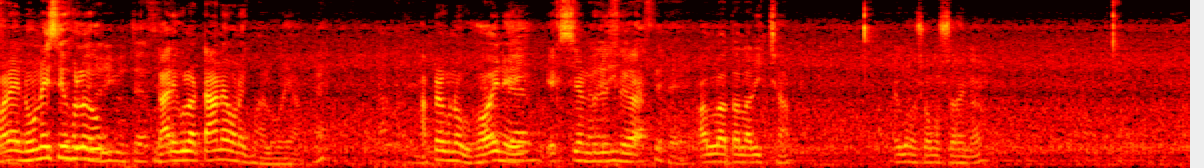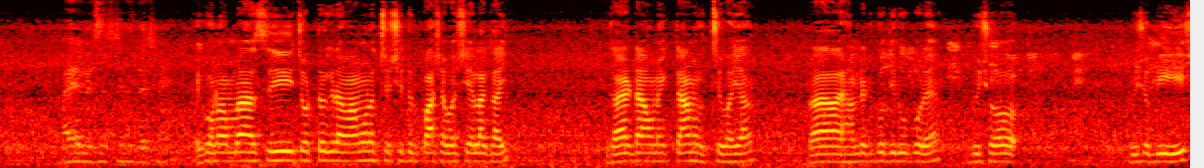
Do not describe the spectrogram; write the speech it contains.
মানে নন এসি হলেও। গাড়িগুলো টানে অনেক ভালো ভাইয়া হ্যাঁ? আপনার কোনো ভয় নেই অ্যাক্সিডেন্ট হয়েছে আল্লাহ তালার ইচ্ছা এর কোনো সমস্যা হয় না দেশ? এখন আমরা আছি চট্টগ্রাম আমার হচ্ছে সেতুর পাশাপাশি এলাকায় গাড়িটা অনেক টান হচ্ছে ভাইয়া প্রায় হান্ড্রেড গতির উপরে দুইশো দুইশো বিশ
